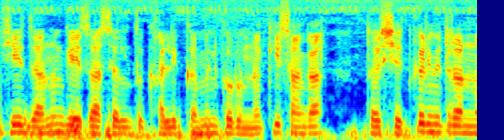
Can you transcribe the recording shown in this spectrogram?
हे जाणून घ्यायचं असेल तर खाली कमेंट करून नक्की सांगा. तर शेतकरी मित्रांनो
